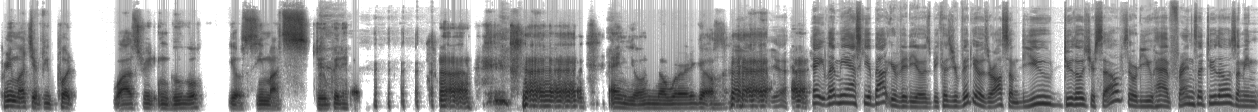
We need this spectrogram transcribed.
pretty much if you put Wildstreet in Google, you'll see my stupid head. and you'll know where to go. yeah, yeah. Hey, let me ask you about your videos because your videos are awesome. Do you do those yourselves or do you have friends that do those? I mean,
